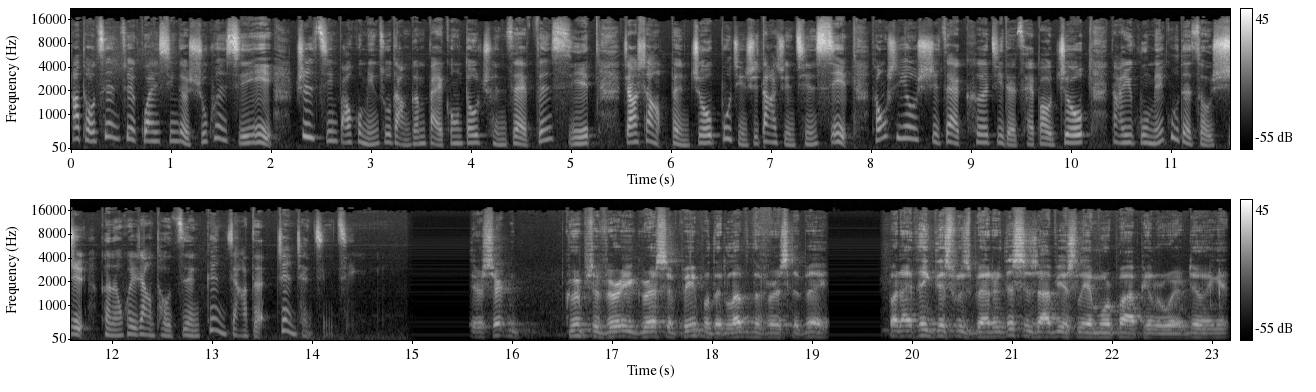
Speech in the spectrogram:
那投资人最关心的纾困协议，至今包括民主党跟白宫都存在分歧。加上本周不仅是大选前夕，同时又是在科技的财报周，那预估美股的走势可能会让投资人更加的战战兢兢。There are certain groups of very aggressive people that love the first debate, but I think this was better. This is obviously a more popular way of doing it.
